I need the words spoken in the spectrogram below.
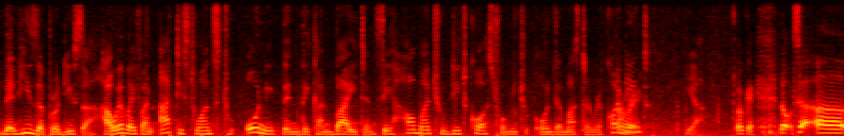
then he's a producer. However, if an artist wants to own it, then they can buy it and say, how much would it cost for me to own the master recording? Alright. Yeah. Okay. Now, uh,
